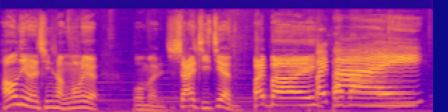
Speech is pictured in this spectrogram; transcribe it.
好女人情场攻略》，我们下一集见，拜拜，拜拜。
